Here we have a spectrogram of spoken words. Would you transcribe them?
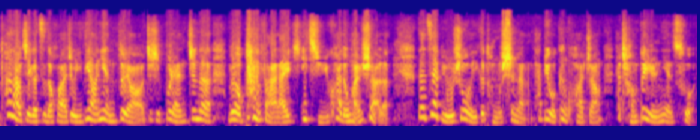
碰到这个字的话，就一定要念对哦，就是不然真的没有办法来一起愉快的玩耍了。那再比如说我一个同事呢，他比我更夸张，他常被人念错，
